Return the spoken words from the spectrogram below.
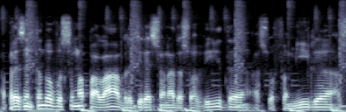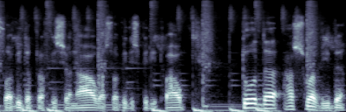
apresentando a você uma palavra direcionada à sua vida, à sua família, à sua vida profissional, à sua vida espiritual toda a sua vida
